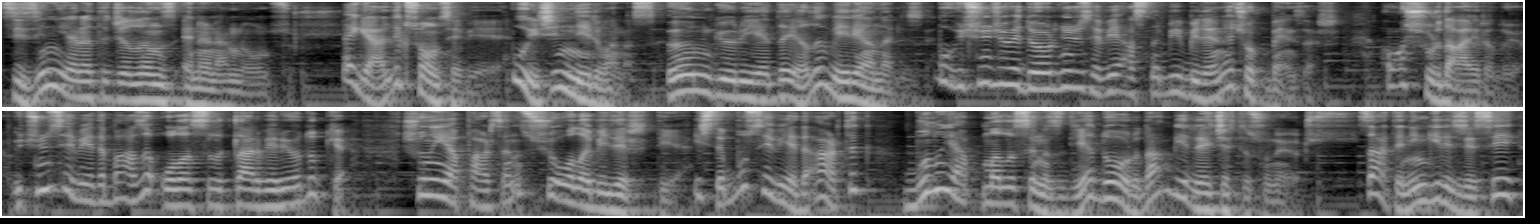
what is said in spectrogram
Sizin yaratıcılığınız en önemli unsur. Ve geldik son seviyeye. Bu işin nirvanası. Öngörüye dayalı veri analizi. Bu üçüncü ve dördüncü seviye aslında birbirlerine çok benzer. Ama şurada ayrılıyor. Üçüncü seviyede bazı olasılıklar veriyorduk ya şunu yaparsanız şu olabilir diye. İşte bu seviyede artık bunu yapmalısınız diye doğrudan bir reçete sunuyoruz. Zaten İngilizcesi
